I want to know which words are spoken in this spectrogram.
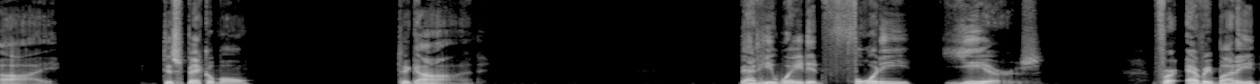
uh, despicable to God that he waited 40 years for everybody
